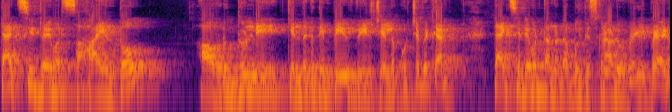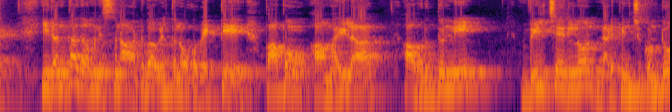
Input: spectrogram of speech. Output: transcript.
ట్యాక్సీ డ్రైవర్ సహాయంతో ఆ వృద్ధుణ్ణి కిందకి దింపి వీల్ చైర్లో కూర్చోబెట్టారు. ట్యాక్సీ డ్రైవర్ తన డబ్బులు తీసుకున్నాడు వెళ్ళిపోయాడు. ఇదంతా గమనిస్తున్న అటుగా వెళ్తున్న ఒక వ్యక్తి పాపం ఆ మహిళ ఆ వృద్ధుణ్ణి వీల్చైర్లో నడిపించుకుంటూ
